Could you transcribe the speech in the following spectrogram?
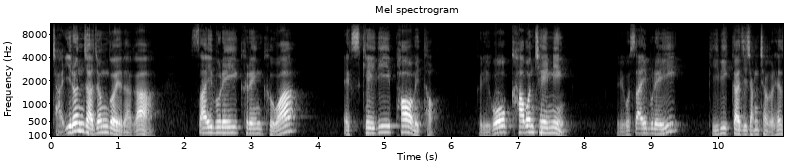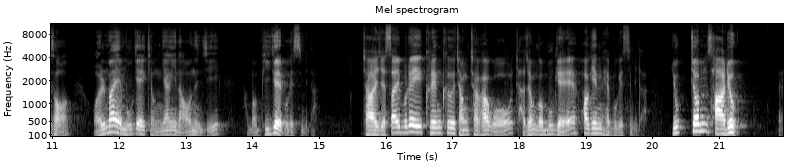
자, 이런 자전거에다가 사이브레이 크랭크와 XKD 파워미터 그리고 카본 체인링 그리고 사이브레이 BB까지 장착을 해서 얼마의 무게 경량이 나오는지 한번 비교해 보겠습니다. 자, 이제 사이브레이 크랭크 장착하고 자전거 무게 확인해 보겠습니다. 6.46. 네,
